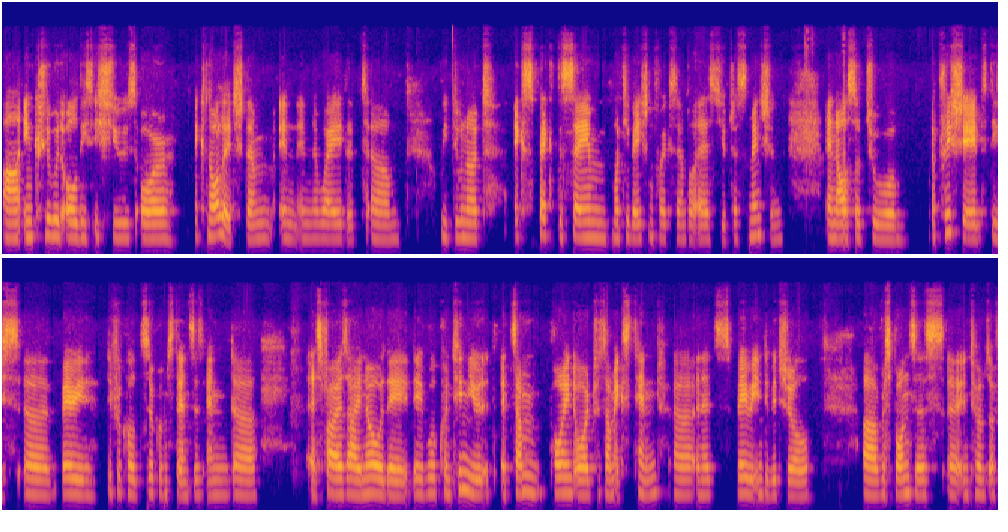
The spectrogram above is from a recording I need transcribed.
uh, include all these issues or acknowledge them in, in a way that um, we do not expect the same motivation, for example, as you just mentioned, and also to appreciate these uh, very difficult circumstances. And uh, as far as I know, they, they will continue at, some point or to some extent, uh, and it's very individual uh, responses uh, in terms of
